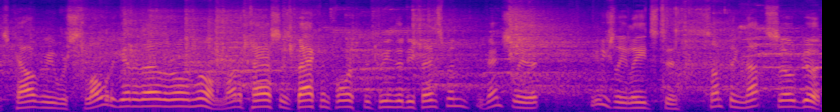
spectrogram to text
As Calgary were slow to get it out of their own room. A lot of passes back and forth between the defensemen. Eventually, that usually leads to something not so good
